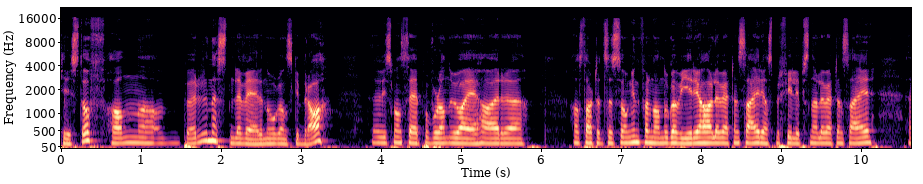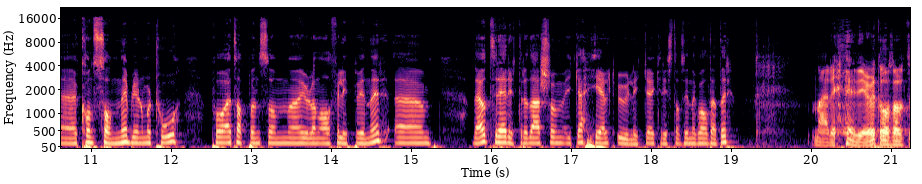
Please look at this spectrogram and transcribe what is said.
Kristoff han bør nesten levere noe ganske bra. Eh, hvis man ser på hvordan UAE har, har startet sesongen. Fernando Gaviria har levert en seier. Jasper Philipsen har levert en seier. Consonni blir nummer to på etappen som Julian Al Filippe vinner. Det er jo tre ryttere der som ikke er helt ulike Kristoff sine kvaliteter. Nei, de, de er jo tross alt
